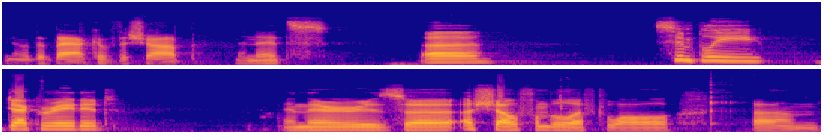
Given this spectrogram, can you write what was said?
you know the back of the shop, and it's uh, simply decorated. And there is uh, a shelf on the left wall um,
